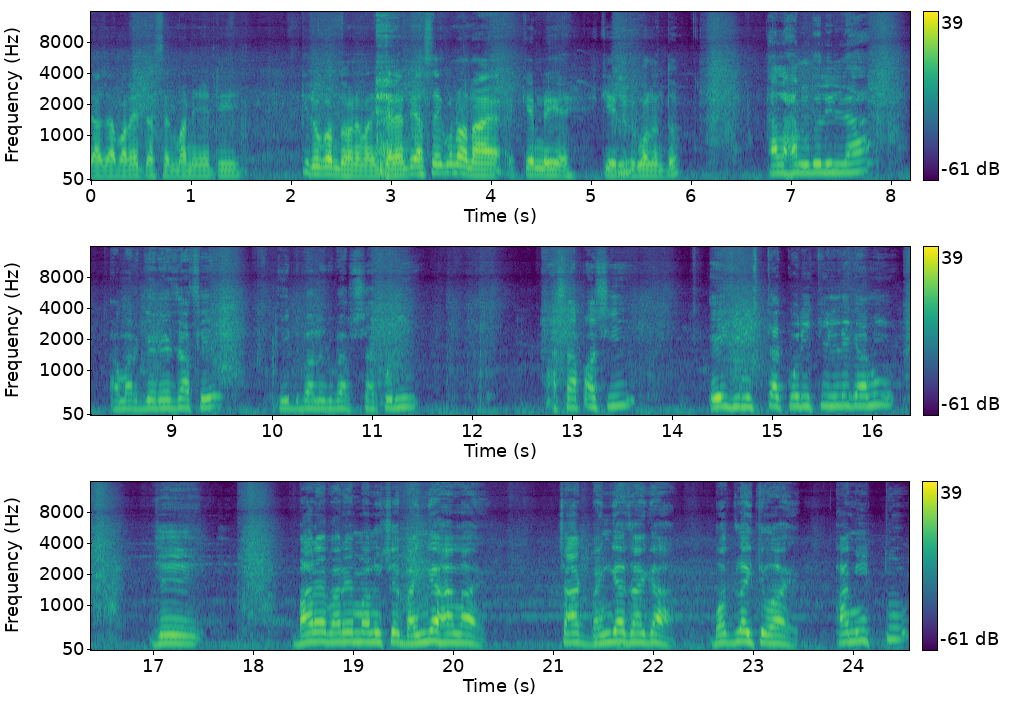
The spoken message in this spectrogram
যা যা বানাইতেছেন মানে এটি কীরকম ধরনের মানে গ্যারান্টি আছে কোনো না কেমনি কি একটু বলেন তো? আলহামদুলিল্লাহ আমার গ্যারেজ আছে ইট বালুর ব্যবসা করি। পাশাপাশি এই জিনিসটা করি কিনলে আমি যে বারে বারে মানুষে ভাঙ্গা হালায়, চাক ভাঙ্গা জায়গা বদলাইতে হয়। আমি একটু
